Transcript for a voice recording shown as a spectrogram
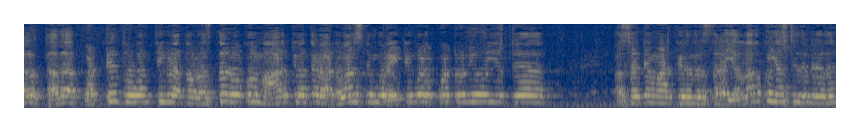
ಅಲ್ಲ ತದ ಕೊಟ್ಟಿದ್ದು ಒಂದ್ ತಿಂಗಳ ನಾವು ರಸ್ತೆ ರೋಕೋ ಮಾಡ್ತೀವಿ ಅಂತ ಹೇಳಿ ಅಡ್ವಾನ್ಸ್ ನಿಮ್ಗೆ ರೈಟಿಂಗ್ ಕೊಟ್ಟರು ನೀವು ಎಷ್ಟು ಅಸಡ್ಡೆ ಮಾಡ್ತೀರಿ ಅಂದ್ರೆ ಸರ್ ಎಲ್ಲದಕ್ಕೂ ಎಷ್ಟು ಇದೆ ಅದು?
